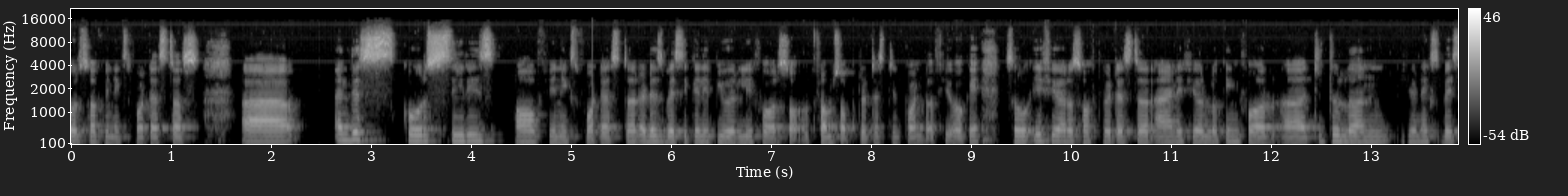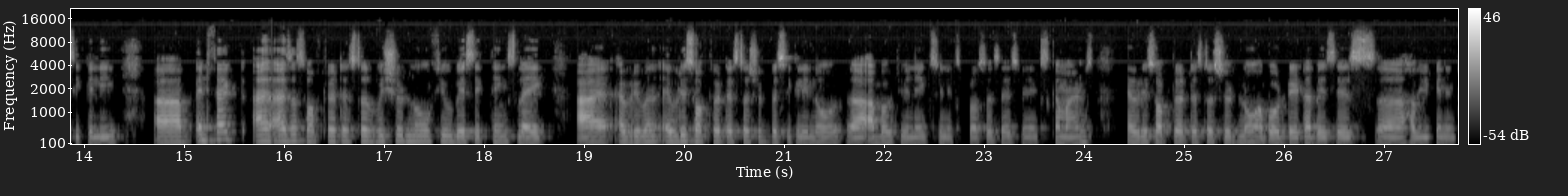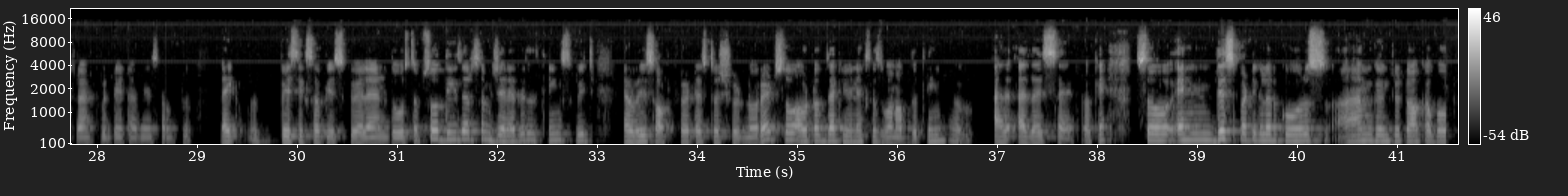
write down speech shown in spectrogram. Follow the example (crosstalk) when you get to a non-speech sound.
course of Unix for testers. Uh, and this course series of unix for tester. It is basically purely for so, from software testing point of view okay? So if you are a software tester and if you're looking for uh, to, to learn unix basically uh, in fact as a software tester we should know few basic things like uh, everyone every software tester should basically know uh, about unix unix processes unix commands. Every software tester should know about databases uh, how you can interact with database how to like basics of SQL and those stuff. So these are some general things which every software tester should know, right? So out of that, Unix is one of the thing, uh, as, as, I said. Okay. So in this particular course, I'm going to talk about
